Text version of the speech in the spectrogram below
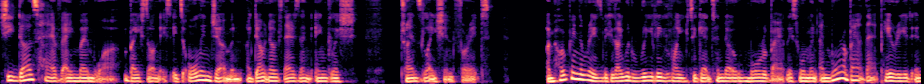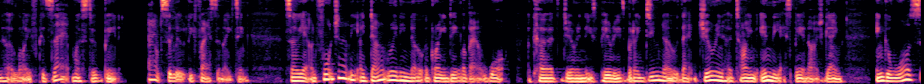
She does have a memoir based on this. It's all in German. I don't know if there's an English translation for it. I'm hoping there is because I would really like to get to know more about this woman and more about that period in her life because that must have been absolutely fascinating. So, yeah, unfortunately, I don't really know a great deal about what occurred during these periods, but I do know that during her time in the espionage game, Inga was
